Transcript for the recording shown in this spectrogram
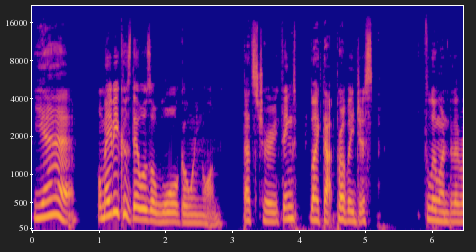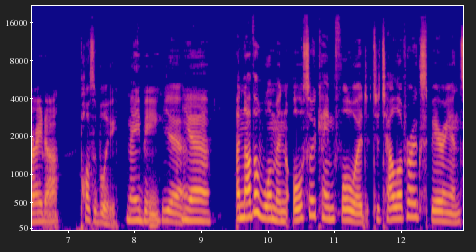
Yeah, Or maybe because there was a war going on. that's true. Things like that probably just flew under the radar. Possibly. Maybe. Yeah. Yeah. Another woman also came forward to tell of her experience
